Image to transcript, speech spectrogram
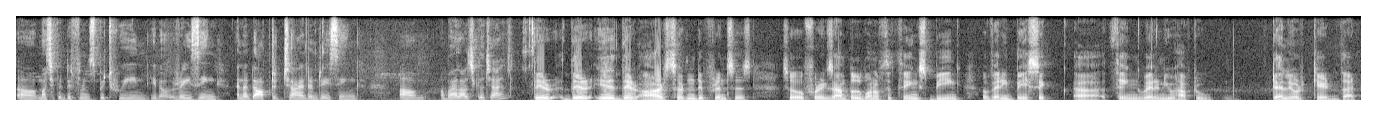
uh, much of a difference between you know raising an adopted child and raising um, a biological child? there there is there are certain differences. So, for example, one of the things being a very basic uh, thing wherein you have to tell your kid that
